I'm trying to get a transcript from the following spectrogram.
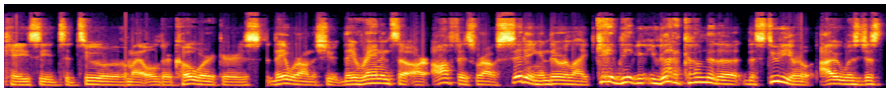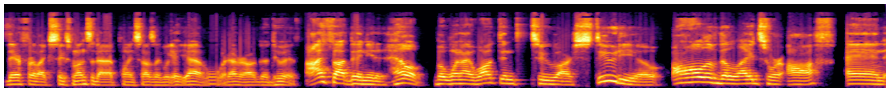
Casey to two of my older coworkers. They were on the shoot. They ran into our office where I was sitting and they were like, Gabe, Gabe, you, you got to come to the, the studio. I was just there for like six months at that point. So I was like, well, yeah, whatever, I'll go do it. I thought they needed help. But when I walked into our studio, all of the lights were off. And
